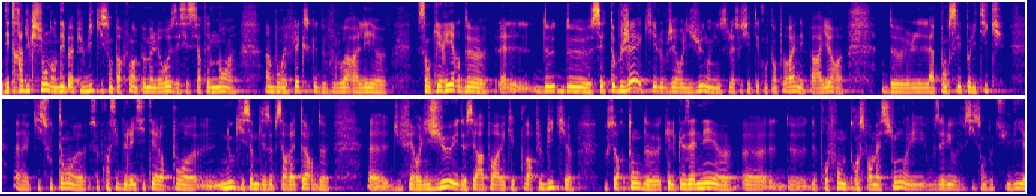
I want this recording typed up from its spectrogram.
des traductions dans le débat public qui sont parfois un peu malheureuses et c'est certainement euh, un bon réflexe que de vouloir aller euh, s'enquérir de, de, cet objet qui est l'objet religieux dans la société contemporaine et par ailleurs de la pensée politique euh, qui sous-tend ce principe de laïcité. Alors pour nous qui sommes des observateurs du fait religieux et de ses rapports avec les pouvoirs publics, nous sortons de quelques années de, de profondes transformations et vous avez aussi sans doute suivi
